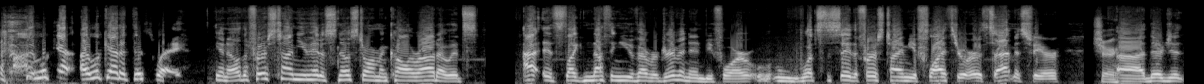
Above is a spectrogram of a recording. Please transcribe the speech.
I look at I look at it this way. You know, the first time you hit a snowstorm in Colorado, it's it's like nothing you've ever driven in before. What's to say the first time you fly through Earth's atmosphere, Sure. uh, they're just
